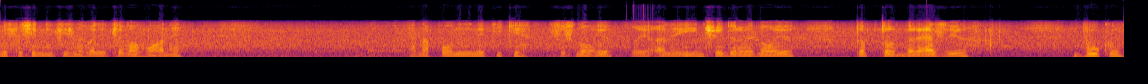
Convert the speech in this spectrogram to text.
міста Чернівці знаходяться вагони, наповнені не тільки сосною, але й іншою деревиною, тобто березою, буком.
